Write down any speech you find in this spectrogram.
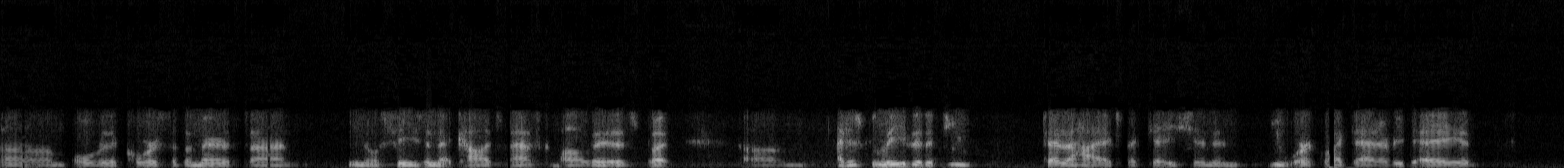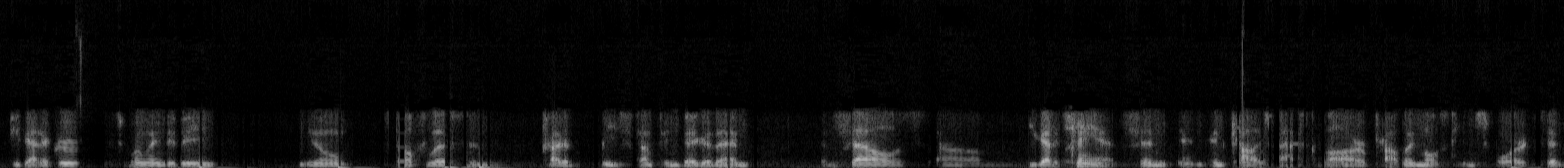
um, over the course of a marathon, you know, season that college basketball is. But um, I just believe that if you set a high expectation and you work like that every day, and if you got a group that's willing to be, you know, selfless and try to be something bigger than themselves, um, you got a chance in, in, in college basketball or probably most team sports. And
